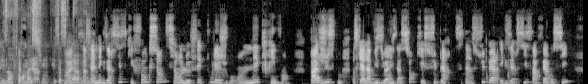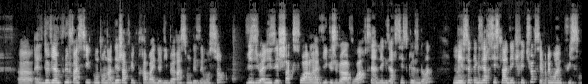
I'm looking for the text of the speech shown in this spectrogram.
les informations. Et ça c'est merveilleux. Ça c'est un exercice qui fonctionne si on le fait tous les jours en écrivant pas juste parce qu'il y a la visualisation qui est super, c'est un super exercice à faire aussi. Euh, elle devient plus facile quand on a déjà fait le travail de libération des émotions. Visualiser chaque soir la vie que je veux avoir, c'est un exercice que je donne. Mais cet exercice-là d'écriture, c'est vraiment un puissant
